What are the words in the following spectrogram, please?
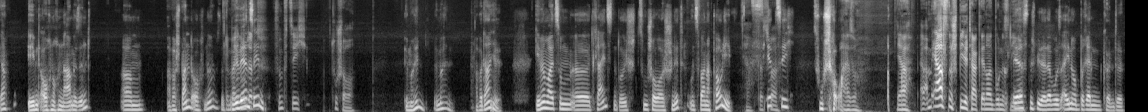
ja eben auch noch ein Name sind. Ähm, aber spannend auch, ne? Wir werden sehen. 150 Zuschauer. Immerhin, immerhin. Aber Daniel, gehen wir mal zum äh, kleinsten durch Zuschauerschnitt und zwar nach Pauli. Ja, das war. 40 Zuschauer. Also, ja, am ersten Spieltag der neuen Bundesliga. Ersten Spieler, da wo es eigentlich noch brennen könnte.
